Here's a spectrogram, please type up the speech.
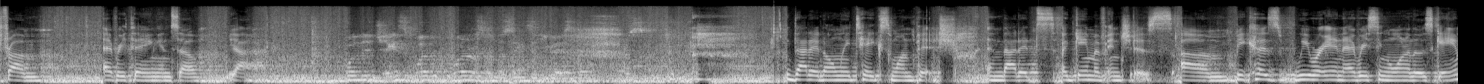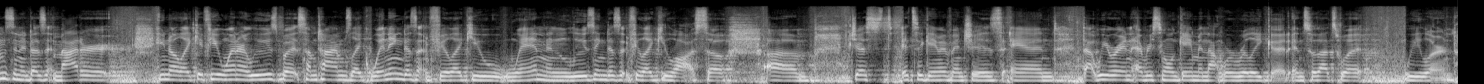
from everything, and so yeah. What did, I guess, what, what are some of those things that you guys think? that it only takes one pitch and that it's a game of inches. Um, because we were in every single one of those games and it doesn't matter you know like if you win or lose but sometimes like winning doesn't feel like you win and losing doesn't feel like you lost. So um, just it's a game of inches and that we were in every single game and that we're really good. And so that's what we learned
